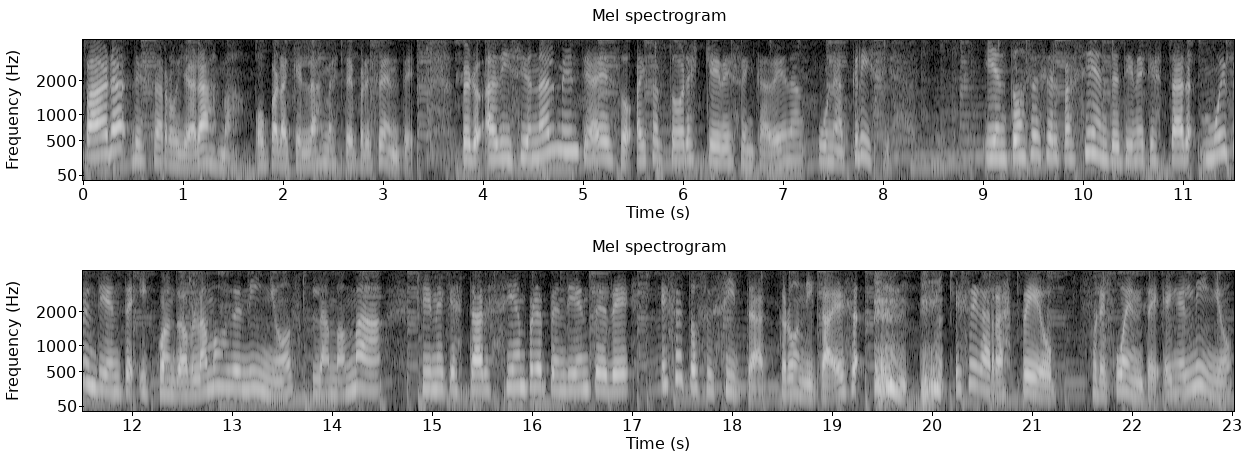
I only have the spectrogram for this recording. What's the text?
para desarrollar asma o para que el asma esté presente. Pero adicionalmente a eso hay factores que desencadenan una crisis. Y entonces el paciente tiene que estar muy pendiente y cuando hablamos de niños, la mamá tiene que estar siempre pendiente de esa tosecita crónica, ese garraspeo frecuente en el niño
